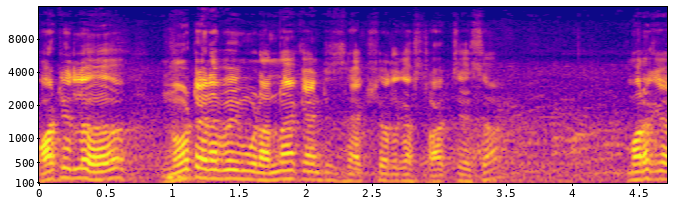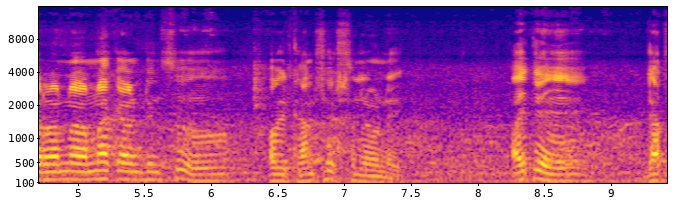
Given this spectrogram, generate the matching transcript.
వాటిల్లో నూట ఎనభై మూడు అన్నా క్యాంటీన్స్ యాక్చువల్గా స్టార్ట్ చేసాం మరొక ఇరవై అన్నా క్యాంటీన్స్ అవి కన్స్ట్రక్షన్లో ఉన్నాయి. అయితే గత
